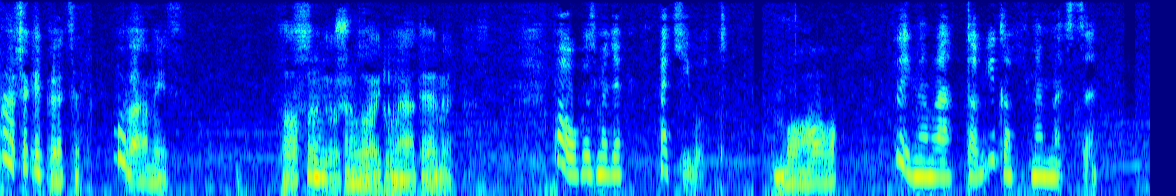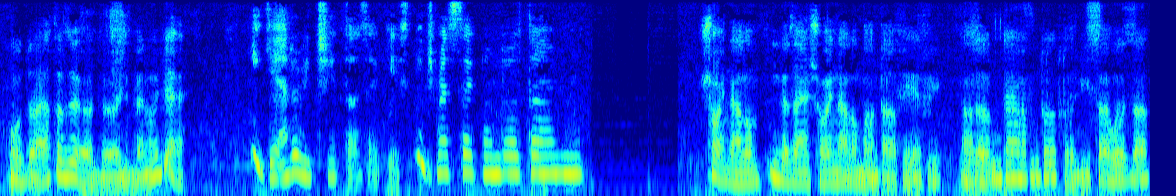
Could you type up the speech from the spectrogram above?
Már csak egy percet. Hová mész? Az asszony gyorsan az ajtónál termett. Pauhoz megyek. Meghívott. Ma, Rég nem láttam. Itt lakik nem messze. oda át a zöld völgyben, ugye? Igen, rövid séta az egész. Nincs messze, gondoltam. Sajnálom, igazán sajnálom, mondta a férfi. Azzal utána futott, hogy visszahozza,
